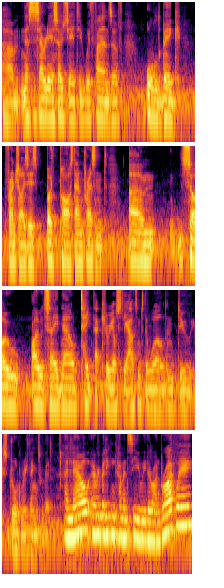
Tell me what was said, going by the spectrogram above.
um, necessarily associated with fans of all the big franchises, both past and present. Um, so I would say now take that curiosity out into the world and do extraordinary things with it. And now everybody can come and see you either on Broadway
